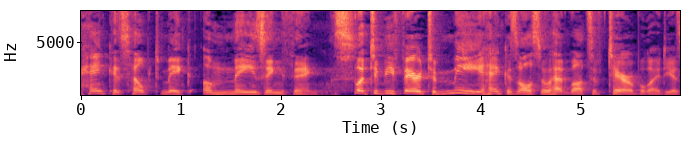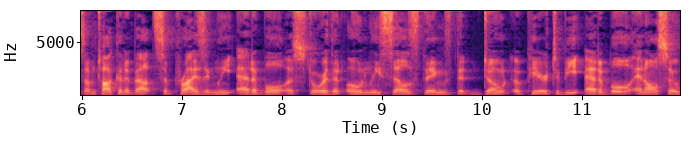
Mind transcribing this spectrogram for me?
Hank has helped make amazing things. But to be fair to me, Hank has also had lots of terrible ideas. I'm talking about Surprisingly Edible, a store that only sells things that don't appear to be edible, and also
